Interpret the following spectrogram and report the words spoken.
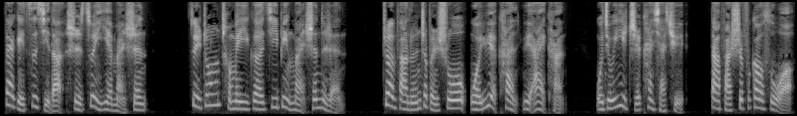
带给自己的是罪业满身，最终成为一个疾病满身的人。《转法轮》这本书，我越看越爱看，我就一直看下去。大法师父告诉我。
